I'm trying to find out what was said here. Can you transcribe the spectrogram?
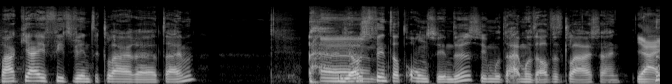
Maak jij je fiets winterklaar, Tijmen? Ehm, Joost vindt dat onzin dus. Je moet, hij moet altijd klaar zijn. Ja,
